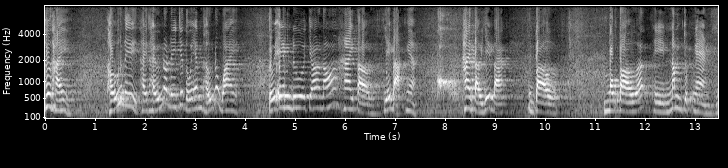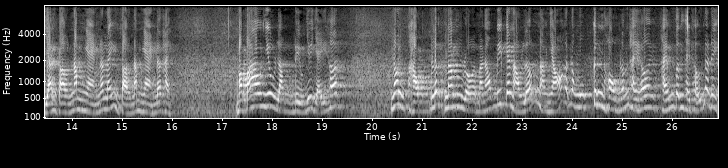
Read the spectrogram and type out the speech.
thưa thầy, thử đi, thầy thử nó đi chứ tụi em thử nó hoài tụi em đưa cho nó hai tờ giấy bạc nha. Hai tờ giấy bạc. Tờ một tờ á, thì 50 ngàn. Dặn tờ 5 ngàn nó lấy một tờ 5 ngàn đó thầy. Mà bao nhiêu lần đều như vậy hết. Nó học lớp 5 rồi mà nó không biết cái nào lớn nào nhỏ hết. Nó ngu kinh hồn lắm thầy ơi. Thầy không tin thầy thử nó đi.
